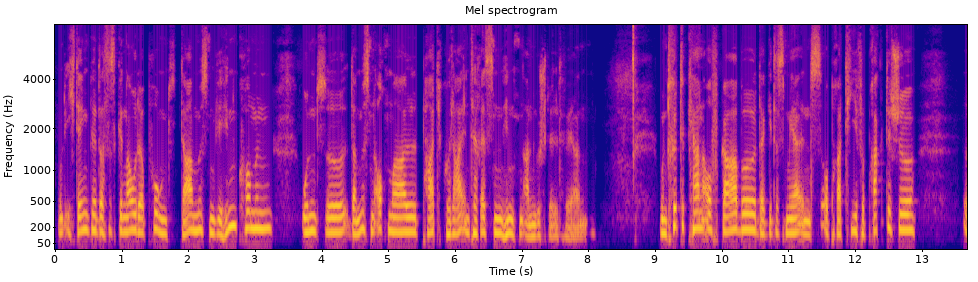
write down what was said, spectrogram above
Und ich denke, das ist genau der Punkt. Da müssen wir hinkommen und äh, da müssen auch mal Partikularinteressen hinten angestellt werden. Und dritte Kernaufgabe, da geht es mehr ins operative, praktische. Äh,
